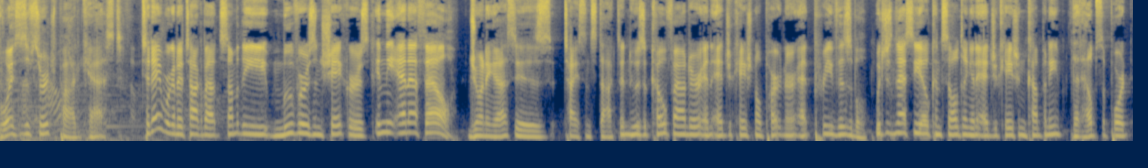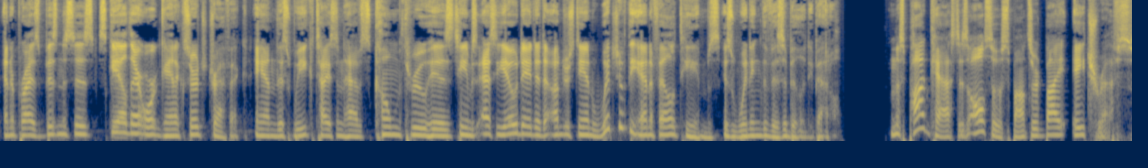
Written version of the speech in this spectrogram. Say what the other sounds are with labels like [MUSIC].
Voices of Search podcast. Today we're going to talk about some of the movers and shakers in the NFL. Joining us is Tyson Stockton, who is a co-founder and educational partner at Previsible, which is an SEO consulting and education company that helps support enterprise businesses scale their organic search traffic. And this week Tyson has combed through his team's SEO data to understand which of the NFL teams is winning the visibility battle. And this podcast is also sponsored by Ahrefs.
